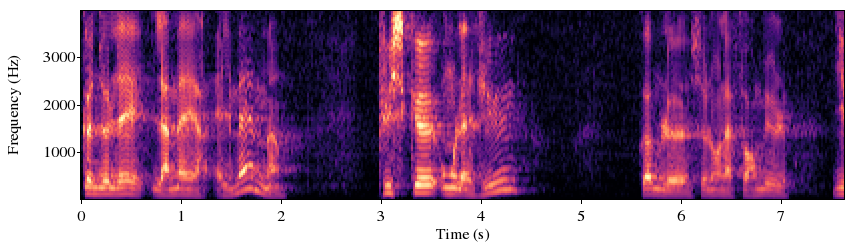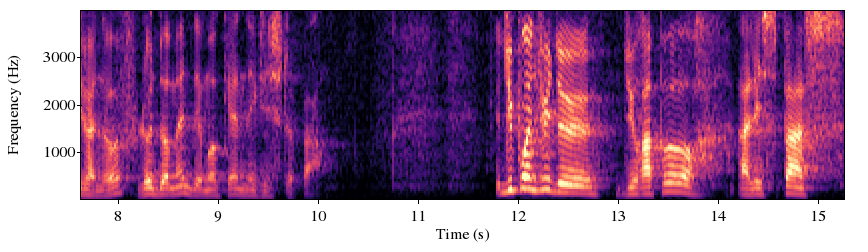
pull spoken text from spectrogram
que ne l'est la mer elle-même, puisque, on l'a vu, comme selon la formule d'Ivanov, le domaine des Moken n'existe pas. du point de vue du rapport à l'espace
